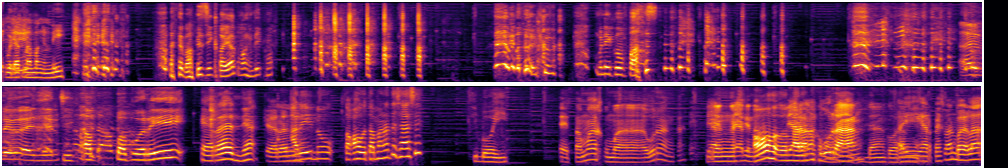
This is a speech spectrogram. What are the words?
Budak nama ngendi? Bang si koyok Mang Dik. mah. Meniku pas. Aduh anjir. Cika, Popuri, Keren ya. Karen Ari nu tokoh utama nanti saya sih. si Boy. Eh, tama aku mah orang kan. Ya, yang ya, ngasih Oh, Di aranan ku urang. Dan ku urang. Ai ya. Harvest Moon baheula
